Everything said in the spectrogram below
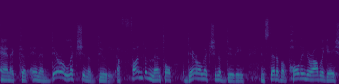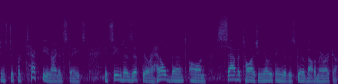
and a, and a dereliction of duty, a fundamental dereliction of duty. Instead of upholding their obligations to protect the United States, it seems as if they're hell bent on sabotaging everything that is good about America.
